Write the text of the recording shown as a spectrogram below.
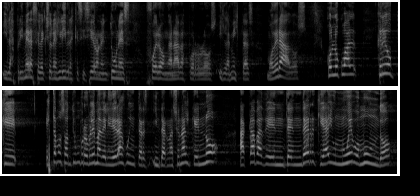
y las primeras elecciones libres que se hicieron en Túnez fueron ganadas por los islamistas moderados, con lo cual creo que estamos ante un problema de liderazgo internacional que no acaba de entender que hay un nuevo mundo,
